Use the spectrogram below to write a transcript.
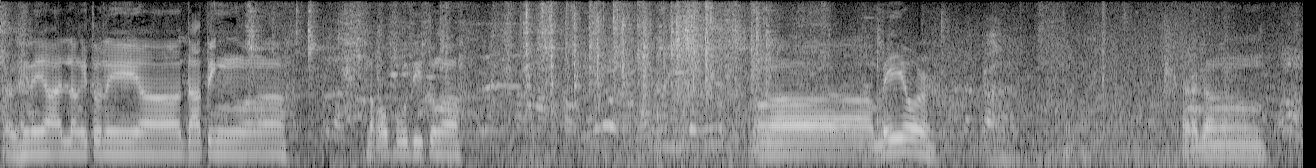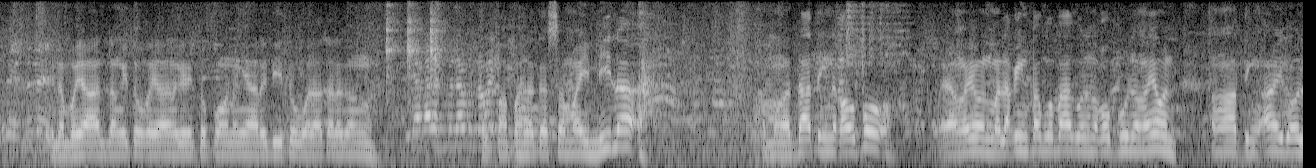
Hinayaan lang ito ni ah, dating mga nakaupo dito nga mga mayor. Talagang pinabayaan lang ito kaya ganito po ang nangyari dito. Wala talagang pagpapahalaga sa Maynila ang mga dating nakaupo. Kaya ngayon, malaking pagbabago na nakaupo na ngayon ang ating idol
